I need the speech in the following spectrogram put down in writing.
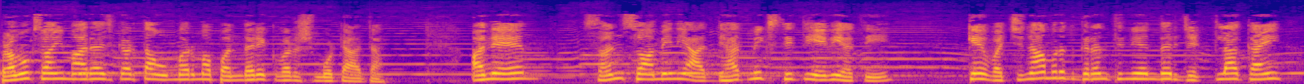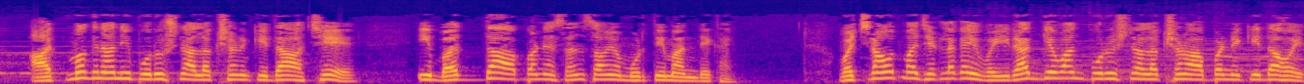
પ્રમુખ સ્વામી મહારાજ કરતા ઉંમરમાં પંદરેક વર્ષ મોટા હતા. અને સંત સ્વામીની આધ્યાત્મિક સ્થિતિ એવી હતી કે વચનામૃત ગ્રંથની અંદર જેટલા કાંઈ આત્મજ્ઞાની પુરુષના લક્ષણ કીધા છે, એ બધા આપણને સંત સ્વામી મૂર્તિમાન દેખાય. વચનાઉતમાં જેટલા કાંઈ વૈરાગ્યવાન પુરુષના લક્ષણો આપણને કીધા હોય,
